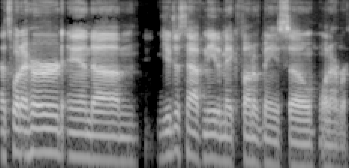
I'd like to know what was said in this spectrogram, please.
That's what I heard. And um, you just have me to make fun of me, so whatever.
